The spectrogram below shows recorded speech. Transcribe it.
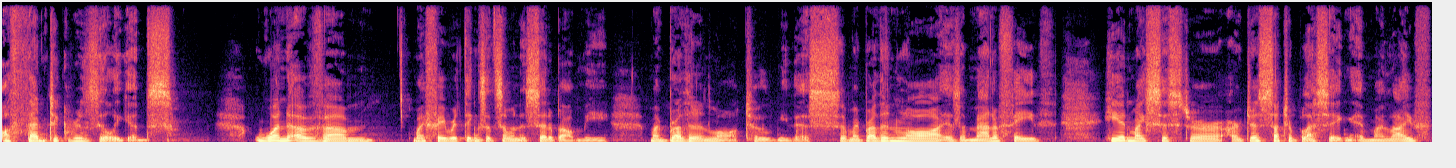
authentic resilience. One of um, my favorite things that someone has said about me, my brother in law told me this. So, my brother in law is a man of faith. He and my sister are just such a blessing in my life.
